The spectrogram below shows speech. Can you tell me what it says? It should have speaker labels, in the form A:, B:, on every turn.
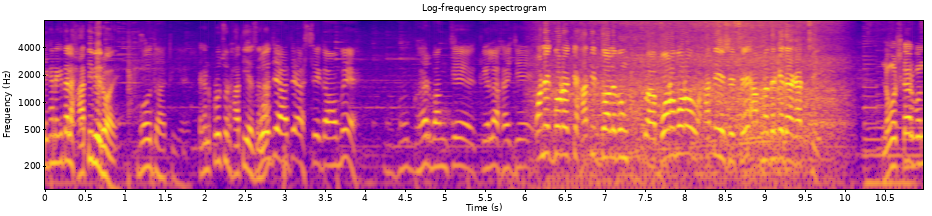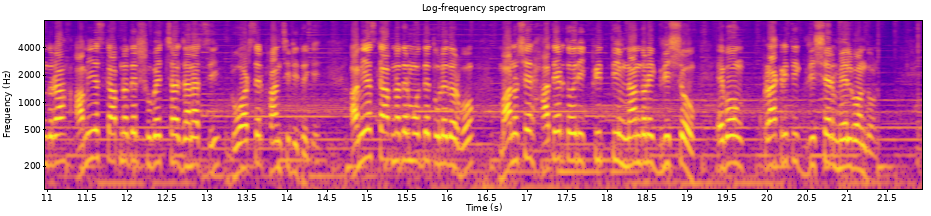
A: এখানে কি তাহলে হাতি বের হয়?
B: বহুত হাতি
A: এখানে প্রচুর হাতি আছে
B: রোজে হাতি আসছে গাঁওমে ঘর ভাঙছে কেলা খাইছে।
A: অনেক বড় একটা হাতির দল এবং বড় বড় হাতি এসেছে আপনাদেরকে দেখাচ্ছি। নমস্কার বন্ধুরা আমি আজকে আপনাদের শুভেচ্ছা জানাচ্ছি ডুয়ার্সের ফান সিটি থেকে। আমি আজকে আপনাদের মধ্যে তুলে ধরবো মানুষের হাতের তৈরি কৃত্রিম নান্দনিক দৃশ্য এবং প্রাকৃতিক দৃশ্যের মেলবন্ধন।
